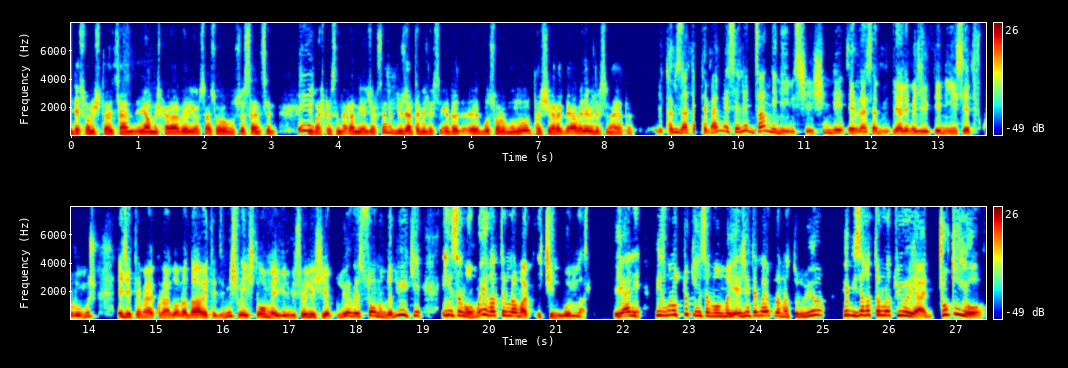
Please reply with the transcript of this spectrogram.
Bir de sonuçta sen yanlış karar veriyorsan sorumlusu sensin. Evet. Bir başkasını aramayacaksın, düzeltebilirsin ya da e, bu sorumluluğu taşıyarak devam edebilirsin hayata. E, tabii zaten temel mesele insan dediğimiz şey. Şimdi evrensel ilerlemecilik diye bir inisiyatif kurulmuş. Ece Temel Kur'an'da ona davet edilmiş ve işte onunla ilgili bir söyleşi yapılıyor ve sonunda diyor ki insan olmayı hatırlamak için bunlar. E yani biz unuttuk insan olmayı. Ece Temel Kur'an hatırlıyor ve bize hatırlatıyor yani. Çok iyi o.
